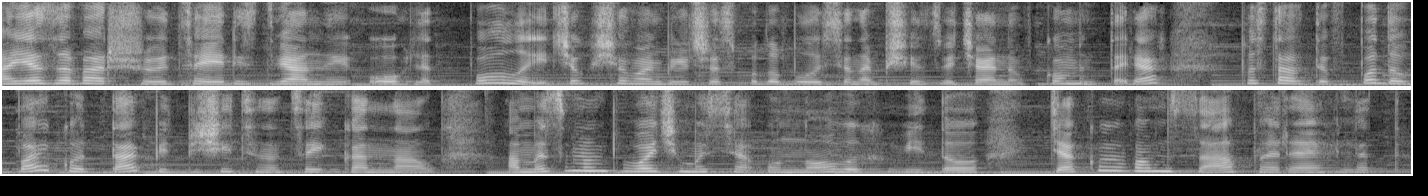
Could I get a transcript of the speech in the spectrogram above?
А я завершую цей різдвяний огляд поличок. Що вам більше сподобалося, напишіть, звичайно, в коментарях. Поставте вподобайку та підпишіться на цей канал. А ми з вами побачимося у нових відео. Дякую вам за перегляд!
